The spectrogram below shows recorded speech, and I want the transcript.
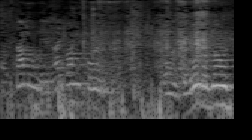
Ahí estamos, miren, ahí vamos con el, con el segundo joint.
